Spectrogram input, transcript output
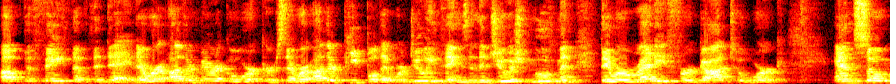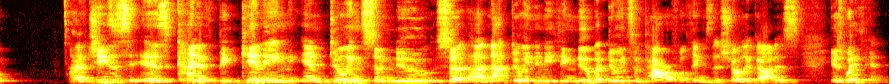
of the faith of the day. There were other miracle workers. There were other people that were doing things in the Jewish movement. They were ready for God to work. And so uh, Jesus is kind of beginning and doing some new, so, uh, not doing anything new, but doing some powerful things that show that God is, is with him.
